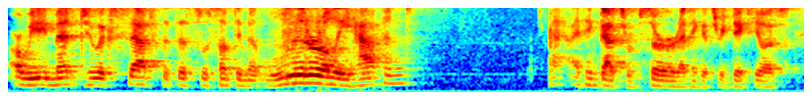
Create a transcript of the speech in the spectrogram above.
are we meant to accept that this was something that literally happened? I think that's absurd. I think it's ridiculous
